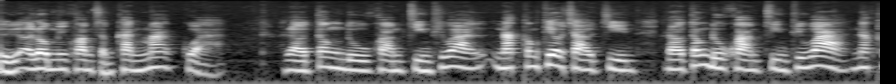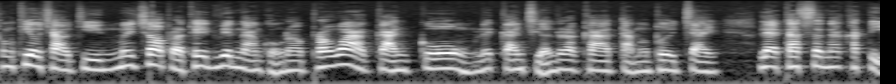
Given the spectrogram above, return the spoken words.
หรืออารมณ์มีความสำคัญมากกว่า เราต้องดูความจริงที่ว่านักท่องเที่ยวชาวจีน เราต้องดูความจริงที่ว่านักท่องเที่ยวชาวจีนไม่ชอบประเทศเวียดนามของเรา เพราะว่าการโกงและการเฉือนราคาตามอำเภอใจ และทัศนคติ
